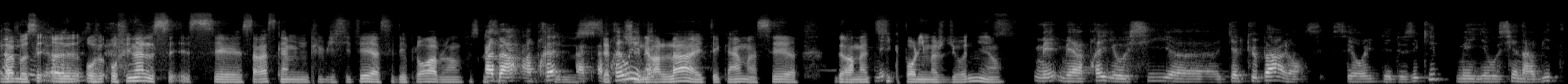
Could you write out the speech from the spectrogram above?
Ouais, bah, euh, au, au final, ça reste quand même une publicité assez déplorable. hein, parce que Ah après, euh, ap- cette après oui, mais, générale-là a été quand même assez euh, dramatique pour l'image du rugby. hein. mais, mais après, il y a aussi euh, quelque part. Alors, c'est, c'est horrible des deux équipes, mais il y a aussi un arbitre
